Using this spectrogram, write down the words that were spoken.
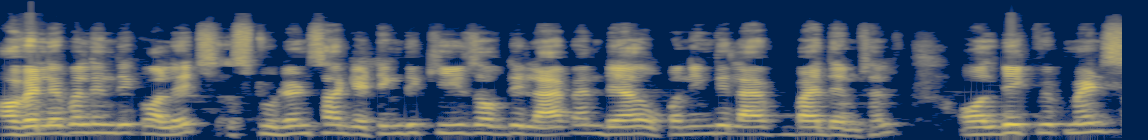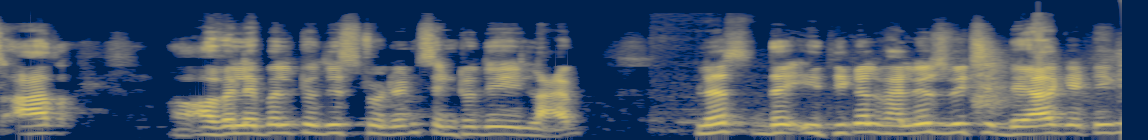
available in the college students are getting the keys of the lab and they are opening the lab by themselves. All the equipments are uh, available to the students into the lab plus the ethical values which they are getting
